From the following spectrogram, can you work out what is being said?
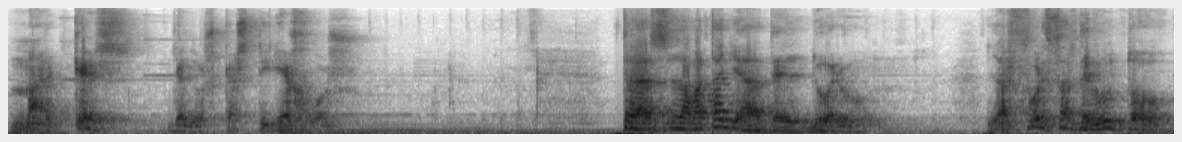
marqués de los Castillejos. Tras la batalla del Duero, las fuerzas de Bruto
